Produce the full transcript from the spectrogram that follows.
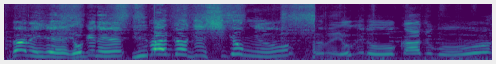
그 다음에 이제 여기는 일반적인 식용유. 그 다음에 여기도 까주고.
